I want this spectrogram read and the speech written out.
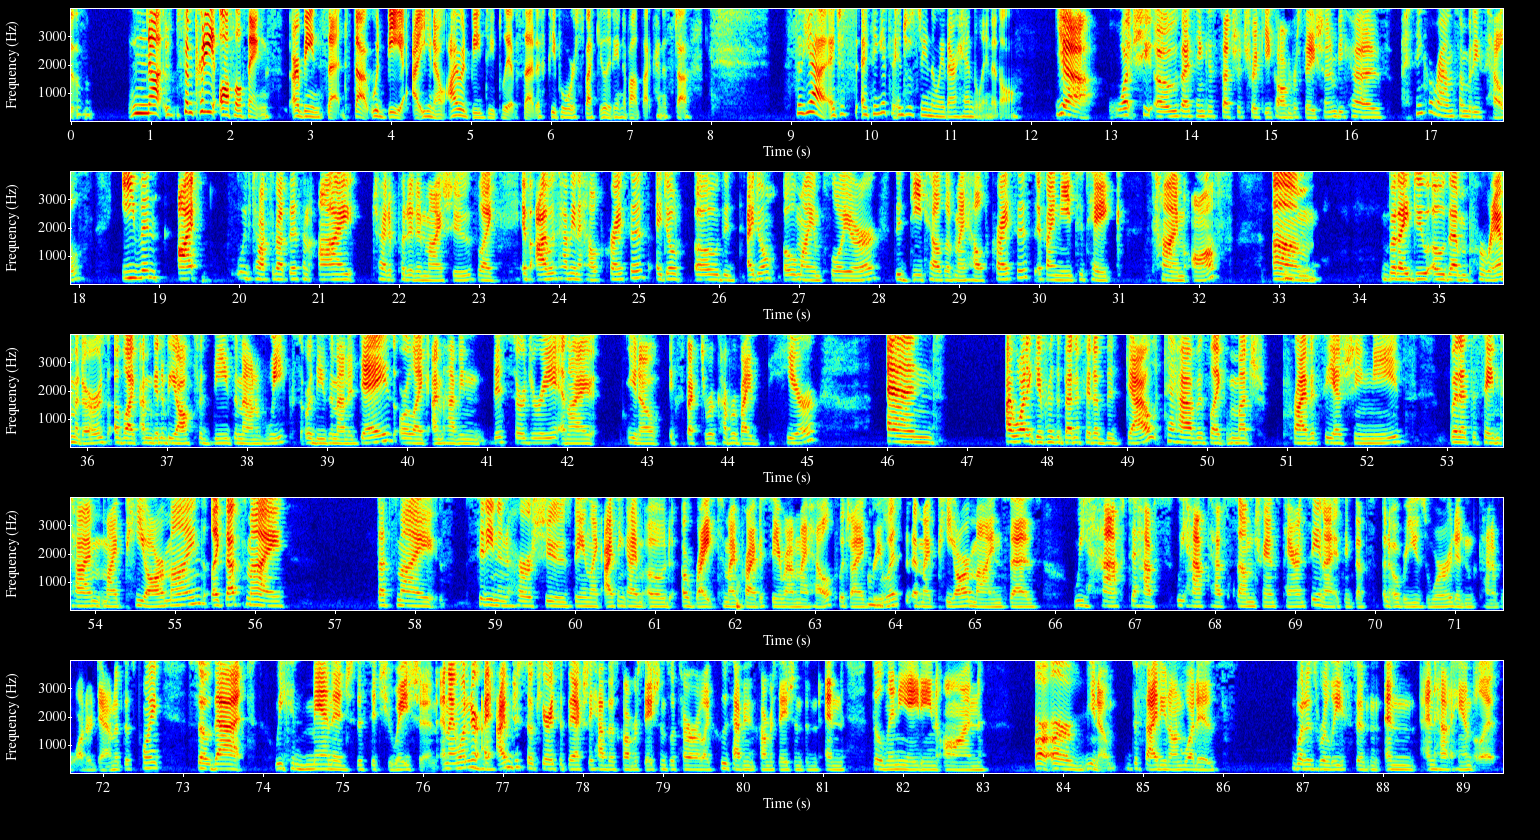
not some pretty awful things are being said that would be you know i would be deeply upset if people were speculating about that kind of stuff. So yeah i just i think it's interesting the way they're handling it all. Yeah what she owes, I think, is such a tricky conversation because I think around somebody's health, even I, we've talked about this and I try to put it in my shoes. Like if I was having a health crisis, I don't owe the, I don't owe my employer the details of my health crisis if I need to take time off. Um, mm-hmm but I do owe them parameters of like I'm going to be off for these amount of weeks or these amount of days or like I'm having this surgery and I you know, expect to recover by here. And I want to give her the benefit of the doubt to have as like much privacy as she needs, but at the same time my PR mind, like that's my that's my sitting in her shoes being like i think i'm owed a right to my privacy around my health which i agree mm-hmm. with but then my pr mind says we have to have we have to have some transparency and i think that's an overused word and kind of watered down at this point so that we can manage the situation and i wonder mm-hmm. I, am just so curious if they actually have those conversations with her or like who's having these conversations and, and delineating on or, or you know deciding on what is what is released and and and how to handle it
